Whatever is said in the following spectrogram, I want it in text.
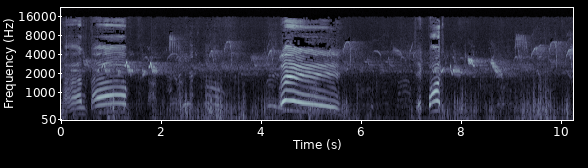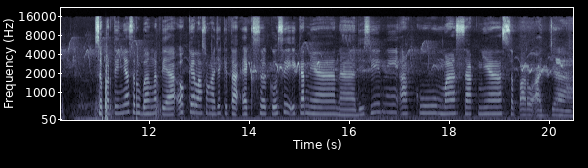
Mantap. Weh. Sepertinya seru banget ya. Oke, langsung aja kita eksekusi ikannya. Nah, di sini aku masaknya separuh aja.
